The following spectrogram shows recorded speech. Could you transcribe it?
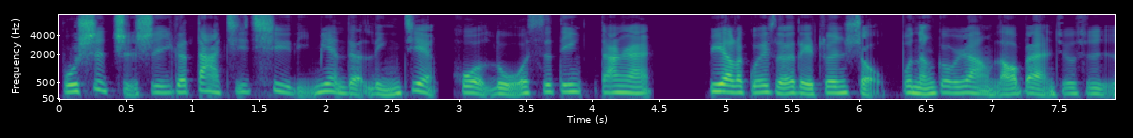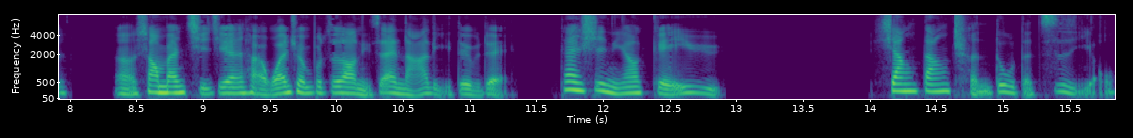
不是只是一个大机器里面的零件或螺丝钉。当然，必要的规则得遵守，不能够让老板就是呃上班期间还完全不知道你在哪里，对不对？但是你要给予。相当程度的自由，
